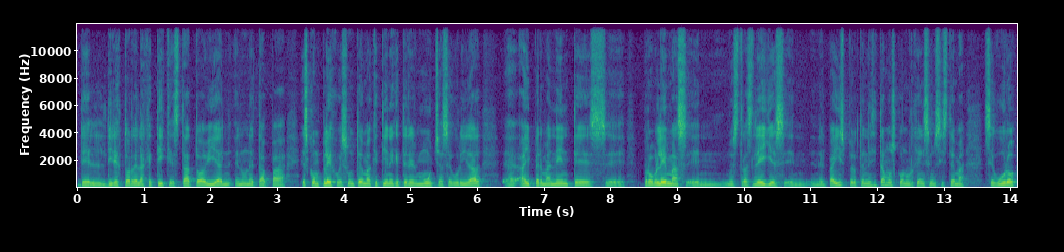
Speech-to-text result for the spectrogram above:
del director de la GETIC, está todavía en, una etapa, es complejo, es un tema que tiene que tener mucha seguridad, eh, hay permanentes eh, problemas en nuestras leyes en, el país, pero necesitamos con urgencia un sistema seguro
